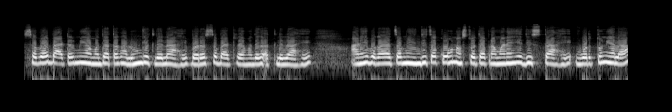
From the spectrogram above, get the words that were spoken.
सगळं बॅटर मी यामध्ये आता घालून घेतलेलं आहे. बरंचसं बॅटर यामध्ये घातलेलं आहे. आणि बघा याचा मेहंदीचा कोण असतो त्याप्रमाणे हे दिसतं आहे. वरतून याला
